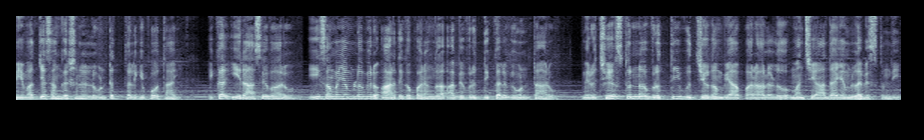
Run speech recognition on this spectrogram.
మీ మధ్య సంఘర్షణలు ఉంటే తొలగిపోతాయి. ఇక ఈ రాశివారు ఈ సమయంలో మీరు ఆర్థిక పరంగా అభివృద్ధి కలిగి ఉంటారు. మీరు చేస్తున్న వృత్తి ఉద్యోగం వ్యాపారాలలో మంచి ఆదాయం లభిస్తుంది.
